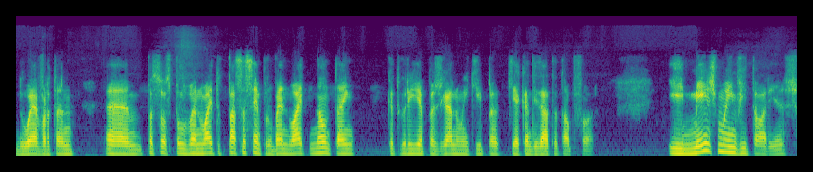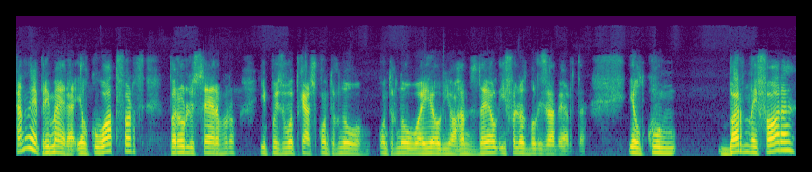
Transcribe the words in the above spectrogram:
do Everton, eh, passou-se pelo Ben White, o que passa sempre. O Ben White não tem categoria para jogar numa equipa que é candidata a top 4 e mesmo em vitórias, já não é a primeira, ele com o Watford parou-lhe o cérebro e depois o outro gajo contornou, contornou a ele e ao Ramsdale e falhou de baliza aberta. Ele com Burnley fora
